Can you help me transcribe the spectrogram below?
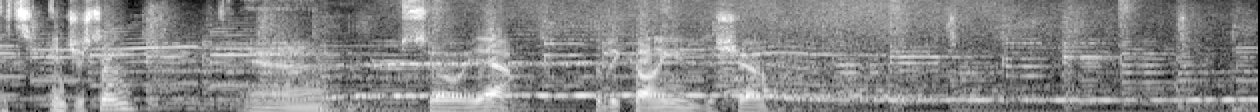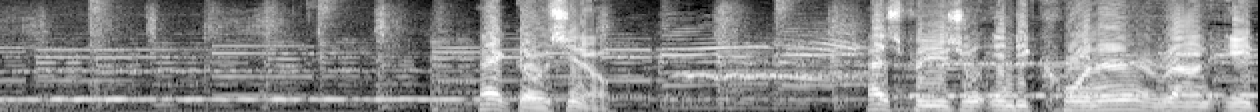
It's interesting. Uh, so, yeah, he'll be calling into the show. That goes, you know. As per usual, Indie Corner around 8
